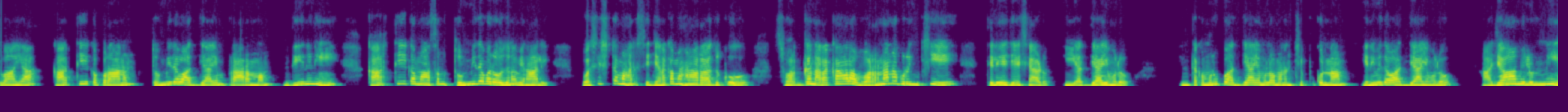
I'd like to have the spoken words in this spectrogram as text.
శివాయ కార్తీక పురాణం తొమ్మిదవ అధ్యాయం ప్రారంభం. దీనిని కార్తీక మాసం తొమ్మిదవ రోజున వినాలి. వశిష్ఠ మహర్షి జనక మహారాజుకు స్వర్గ నరకాల వర్ణన గురించి తెలియజేశాడు ఈ అధ్యాయములో. ఇంతకు మునుపు అధ్యాయములో మనం చెప్పుకున్నాం ఎనిమిదవ అధ్యాయములో అజామిలుణ్ణి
